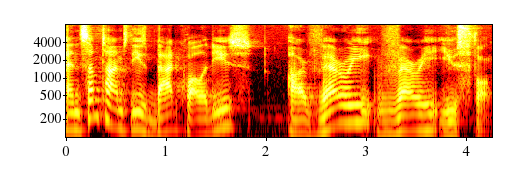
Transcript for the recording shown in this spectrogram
and sometimes these bad qualities are very, very useful.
